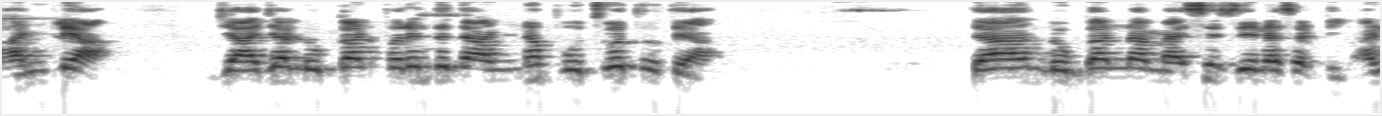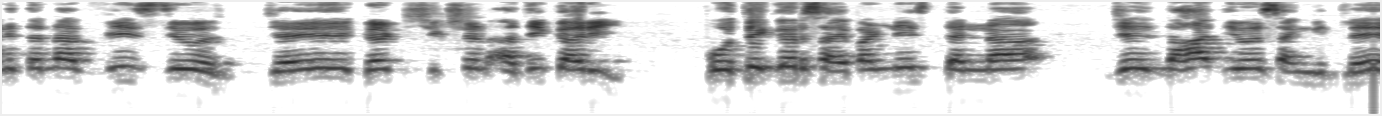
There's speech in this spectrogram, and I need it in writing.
भांडल्या ज्या ज्या लोकांपर्यंत त्या अन्न पोचवत होत्या त्या लोकांना मेसेज देण्यासाठी. आणि त्यांना वीस दिवस जे गट शिक्षण अधिकारी पोतेकर साहेबांनी त्यांना जे दहा दिवस सांगितले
